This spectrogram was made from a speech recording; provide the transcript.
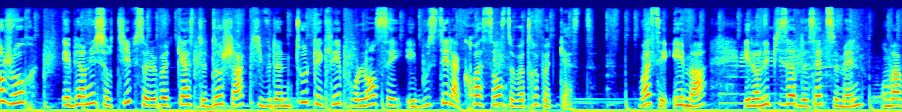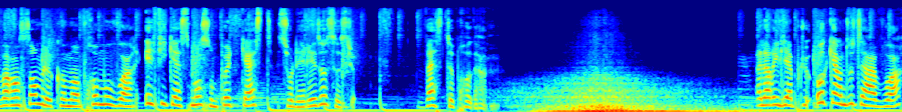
Bonjour et bienvenue sur Tips, le podcast d'Ocha qui vous donne toutes les clés pour lancer et booster la croissance de votre podcast. Moi, c'est Emma et dans l'épisode de cette semaine, on va voir ensemble comment promouvoir efficacement son podcast sur les réseaux sociaux. Vaste programme. Alors il n'y a plus aucun doute à avoir,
